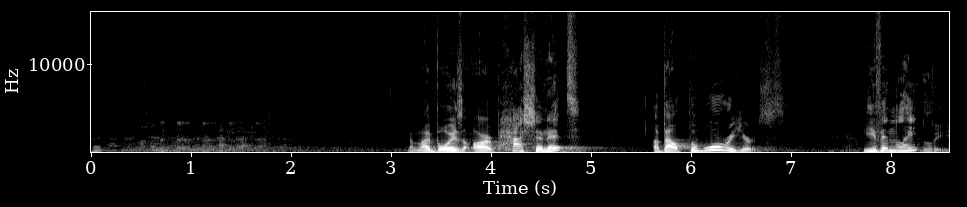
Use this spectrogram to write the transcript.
Right? My boys are passionate about the Warriors, even lately.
